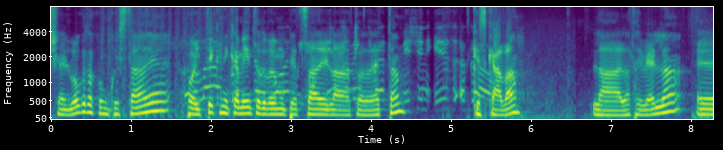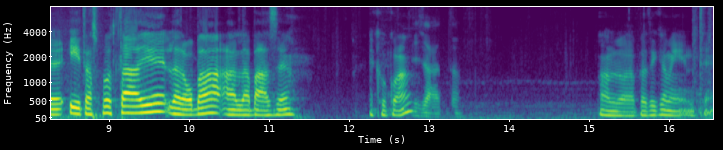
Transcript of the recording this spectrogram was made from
c'è il luogo da conquistare, poi tecnicamente dovremmo piazzare la torretta che scava la, la trivella eh, e trasportare la roba alla base. Ecco qua. Esatto. Allora, praticamente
